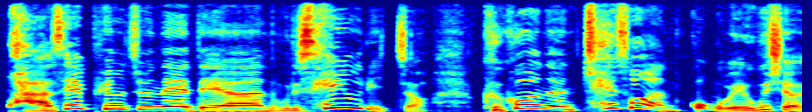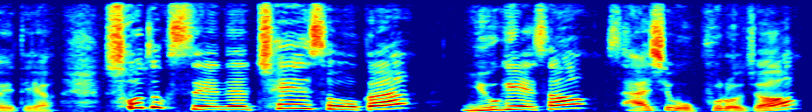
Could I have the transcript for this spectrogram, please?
과세 표준에 대한 우리 세율 있죠. 그거는 최소한 꼭 외우셔야 돼요. 소득세는 최소가 6에서 45%죠.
